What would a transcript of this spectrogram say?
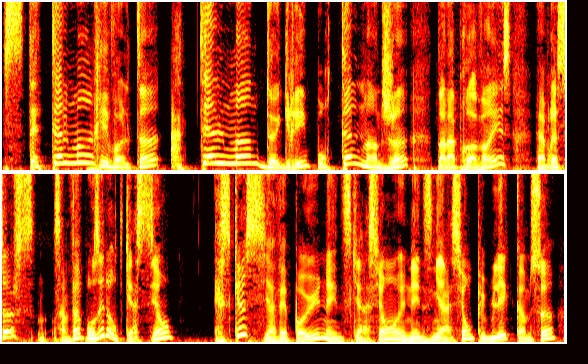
c'était tellement révoltant à tellement de degrés pour tellement de gens dans la province. Et après ça, ça me fait poser l'autre question. Est-ce que s'il n'y avait pas eu une indication, une indignation publique comme ça,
